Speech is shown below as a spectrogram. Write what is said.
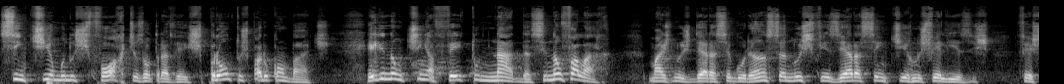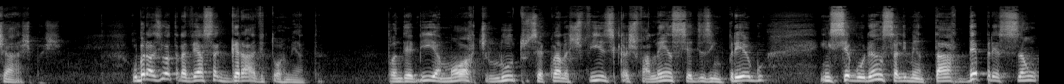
sentíamos-nos fortes outra vez, prontos para o combate. Ele não tinha feito nada, se não falar, mas nos dera segurança, nos fizera sentir-nos felizes. Fecha aspas. O Brasil atravessa grave tormenta. Pandemia, morte, luto, sequelas físicas, falência, desemprego, insegurança alimentar, depressão,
